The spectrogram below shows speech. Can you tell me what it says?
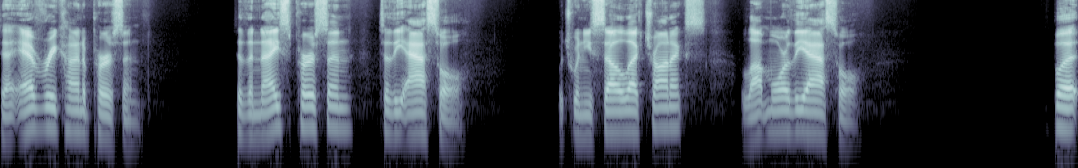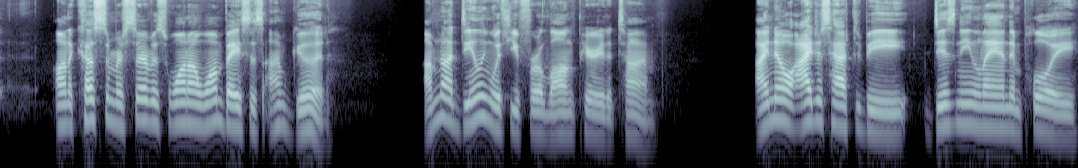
to every kind of person, to the nice person, to the asshole. Which, when you sell electronics, a lot more of the asshole. But on a customer service one on one basis, I'm good. I'm not dealing with you for a long period of time. I know I just have to be Disneyland employee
